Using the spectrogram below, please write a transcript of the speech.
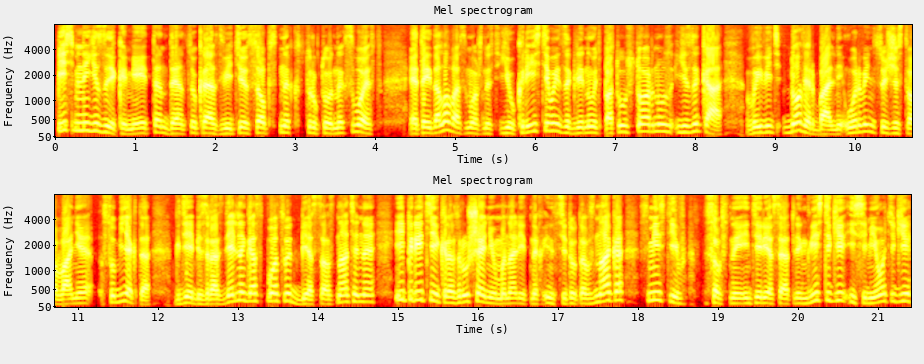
Письменный язык имеет тенденцию к развитию собственных структурных свойств. Это и дало возможность Ю Кристевой заглянуть по ту сторону языка, выявить довербальный уровень существования субъекта, где безраздельно господствует бессознательное, и перейти к разрушению монолитных институтов знака, сместив собственные интересы от лингвистики и семиотики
